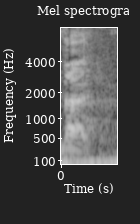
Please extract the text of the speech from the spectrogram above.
Да.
